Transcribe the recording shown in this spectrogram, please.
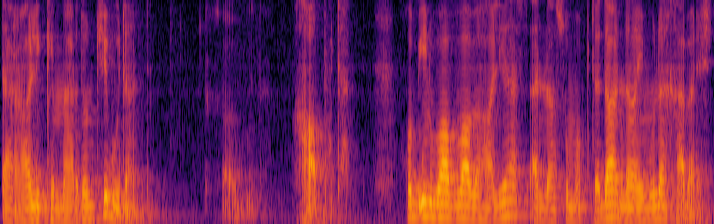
در حالی که مردم چی بودند؟ خواب بودن. خواب بودند. خب این واو واو حالی هست الناس مبتدا نایمون خبرش.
